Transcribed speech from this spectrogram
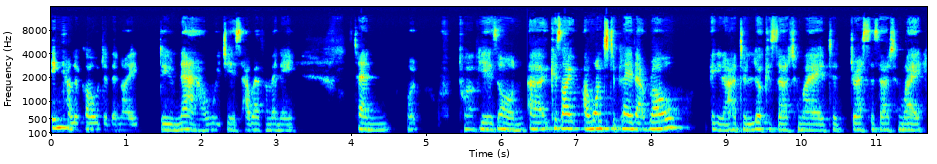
think I look older than I do now, which is however many 10 what 12 years on because uh, I, I wanted to play that role you know, I had to look a certain way, to dress a certain way.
